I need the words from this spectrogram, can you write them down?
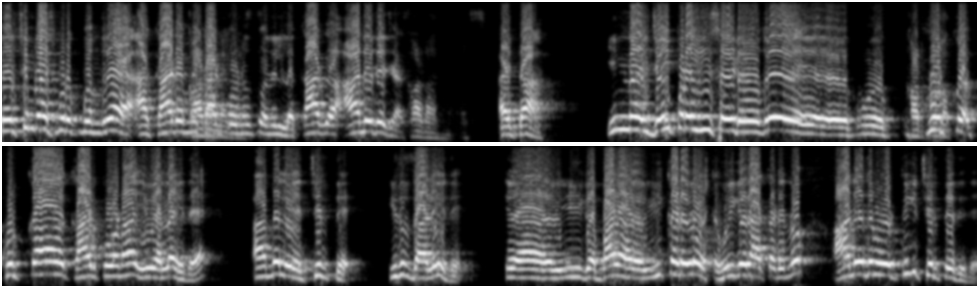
ನರಸಿಂಹರಾಜಪುರಕ್ಕೆ ಬಂದ್ರೆ ಆ ಕಾಡೆಮ್ಮೆ. ಕಾಡ್ಕೋಣಕ್ಕೂ ಇಲ್ಲ ಕಾಡ್ ಆನೆದೇ ಜಾಸ್ತಿ. ಆಯ್ತಾ? ಇನ್ನ ಜೈಪುರ ಈ ಸೈಡ್ ಹೋದ್ರೆ ಕುರ್ಕ ಕಾಡ್ಕೋಣ ಇವೆಲ್ಲ ಇದೆ. ಆಮೇಲೆ ಚಿರತೆ. ಇದು ದಾಳಿ ಇದೆ. ಈಗ ಬಹಳ ಈ ಕಡೆನೂ ಅಷ್ಟೇ ಹುಯಿಗೆರೆ ಆ ಕಡೆನೂ ಆನೆದ್ರ ಒಟ್ಟಿಗೆ ಚಿರತೆದಿದೆ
